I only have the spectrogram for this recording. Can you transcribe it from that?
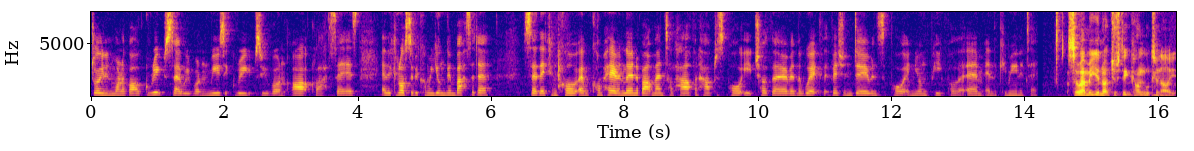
join in one of our groups. So we run music groups, we run art classes, and they can also become a young ambassador. So they can come um, come here and learn about mental health and how to support each other and the work that Visyon do in supporting young people um, in the community. So Emma, you're not just in Congleton, are you?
